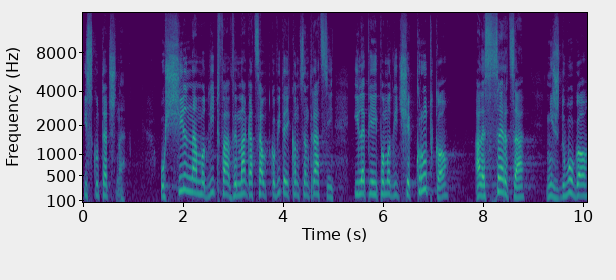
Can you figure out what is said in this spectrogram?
i skuteczne. Usilna modlitwa wymaga całkowitej koncentracji i lepiej pomodlić się krótko, ale z serca, niż długo,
